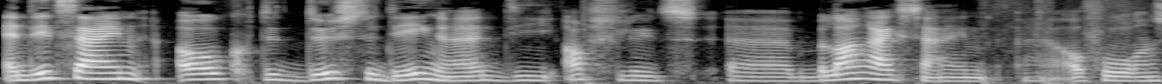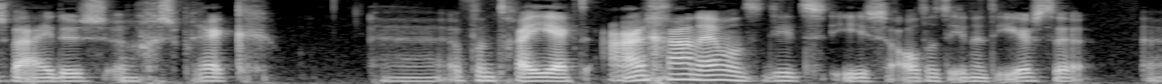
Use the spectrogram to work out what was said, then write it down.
En dit zijn ook de, dus de dingen die absoluut uh, belangrijk zijn, alvorens wij dus een gesprek uh, of een traject aangaan. Hè, want dit is altijd in het eerste uh,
